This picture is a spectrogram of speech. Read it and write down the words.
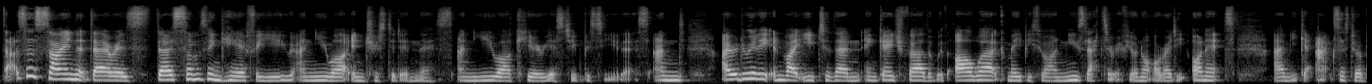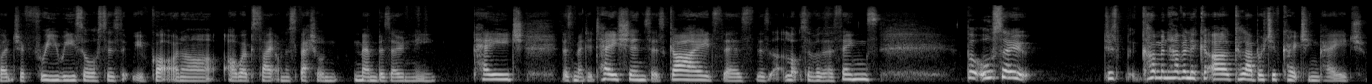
that's a sign that there is there's something here for you and you are interested in this and you are curious to pursue this. And i would really invite you to then engage further with our work maybe through our newsletter if you're not already on it. Um, you get access to a bunch of free resources that we've got on our, our website on a special members only page. There's meditations there's guides there's there's lots of other things. But also just come and have a look at our collaborative coaching page.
